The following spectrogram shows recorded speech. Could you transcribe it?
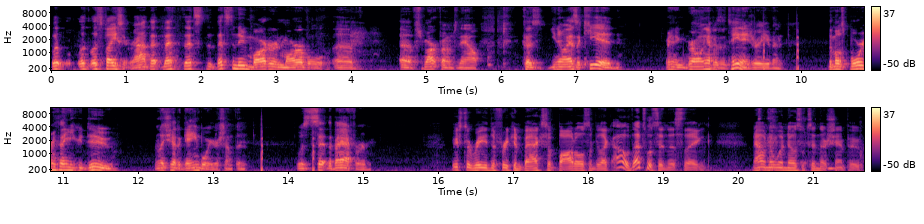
let, let, us face it, right? That, that that's the, that's the new modern marvel of of smartphones now. Because you know, as a kid, and growing up as a teenager, even the most boring thing you could do, unless you had a Game Boy or something, was sit in the bathroom. We used to read the freaking backs of bottles and be like, "Oh, that's what's in this thing." Now no one knows what's in their shampoo.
